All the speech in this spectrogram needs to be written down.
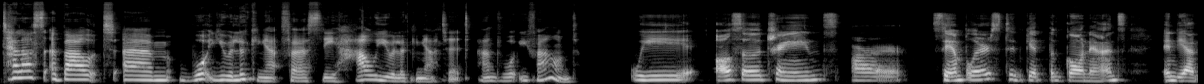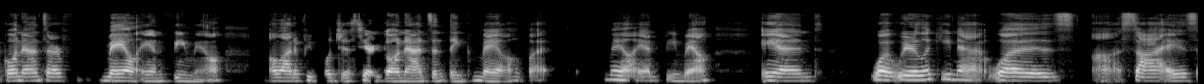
Tell us about um, what you were looking at. Firstly, how you were looking at it, and what you found. We also trained our samplers to get the gonads, and yeah, gonads are male and female. A lot of people just hear gonads and think male, but male and female. And what we were looking at was uh, size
